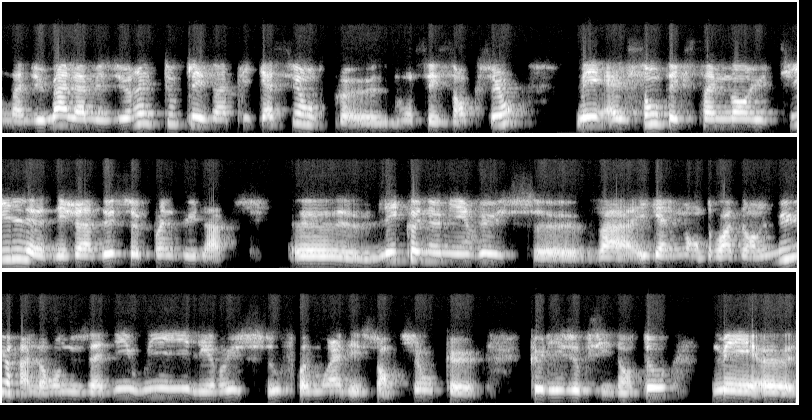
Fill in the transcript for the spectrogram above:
on a du mal à mesurer toutes les implications de ces sanctions, mais elles sont extrêmement utiles déjà de ce point de vue-là. Euh, l'économie russe euh, va également droit dans le mur. Alors on nous a dit oui, les Russes souffrent moins des sanctions que, les Occidentaux, mais euh,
